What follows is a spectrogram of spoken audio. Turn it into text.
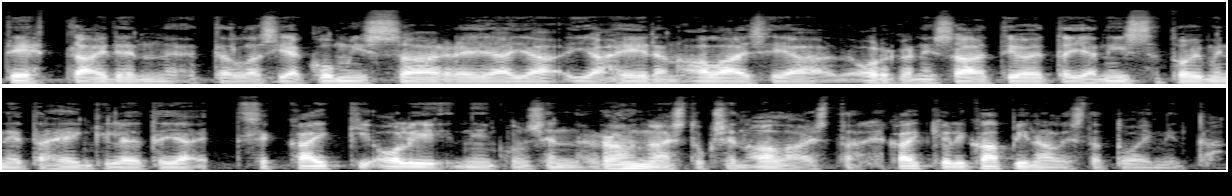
tehtaiden tällaisia komissaareja ja, ja heidän alaisia organisaatioita ja niissä toimineita henkilöitä. Ja se kaikki oli niin kuin sen rangaistuksen alaista. Kaikki oli kapinallista toimintaa.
